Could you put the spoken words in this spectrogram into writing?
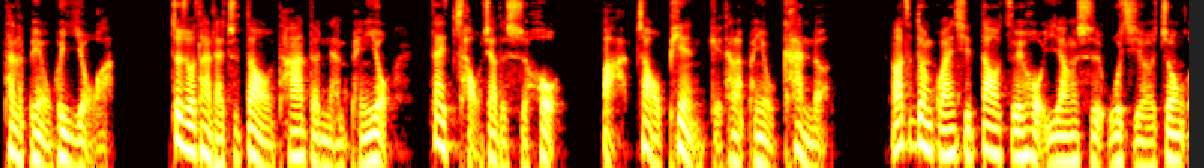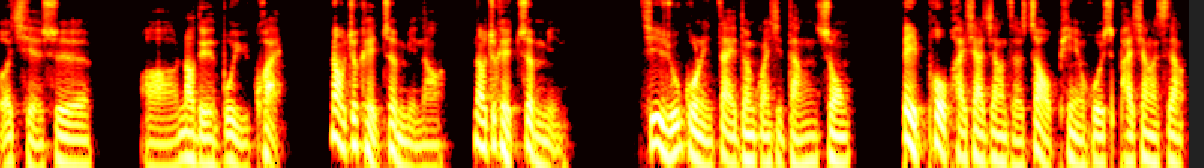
她的朋友会有啊？这时候她才知道，她的男朋友在吵架的时候把照片给她的朋友看了。然后这段关系到最后一样是无疾而终，而且是啊、闹得有点不愉快。那我就可以证明哦，那我就可以证明，其实如果你在一段关系当中被迫拍下这样子的照片，或者是拍下这样，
